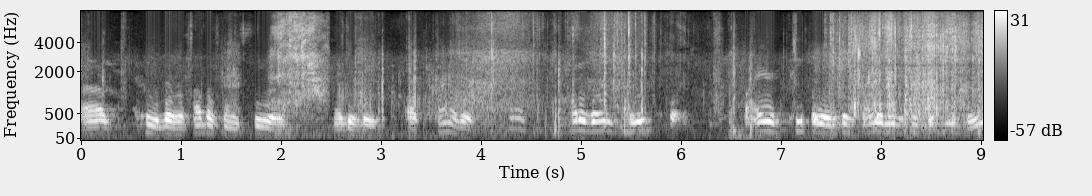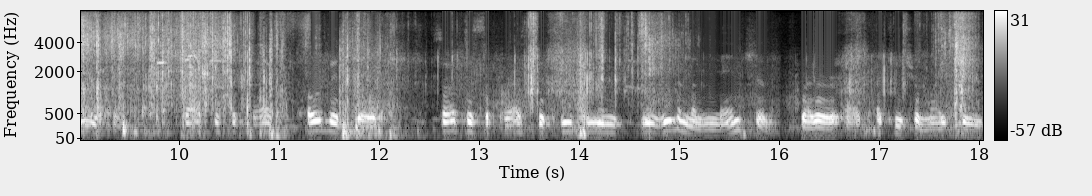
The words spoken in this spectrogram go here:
uh, who the Republicans see as maybe the alternative, had his own police force, fired people in his government who didn't agree with him, COVID data, sought to suppress the teaching in even the mention whether a, a teacher might be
